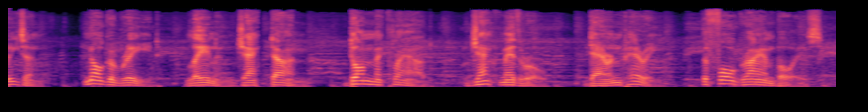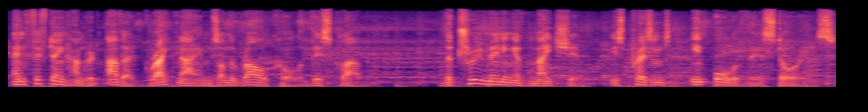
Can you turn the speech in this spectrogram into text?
Eaton, Nogga Reid, Len and Jack Dunn, Don McLeod, Jack Metherell, Darryn Perry, the four Graham boys and 1500 other great names on the roll call of this club. The true meaning of mateship is present in all of their stories.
